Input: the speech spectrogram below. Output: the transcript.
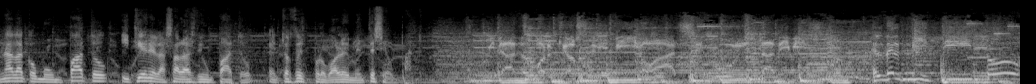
nada como un pato y tiene las alas de un pato, entonces probablemente sea un pato. Cuidado porque El del pitito,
